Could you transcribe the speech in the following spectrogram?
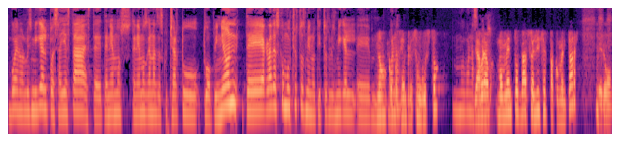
Bueno, Luis Miguel, pues ahí está. Este, teníamos, teníamos ganas de escuchar tu, tu opinión. Te agradezco mucho estos minutitos, Luis Miguel. Eh, no, como siempre es un gusto. Muy buenas. Ya habrá momentos más felices para comentar, pero,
